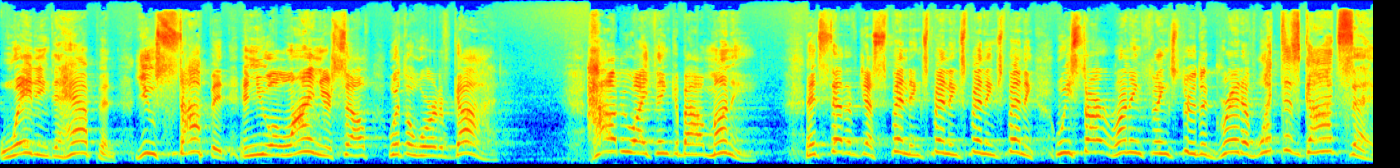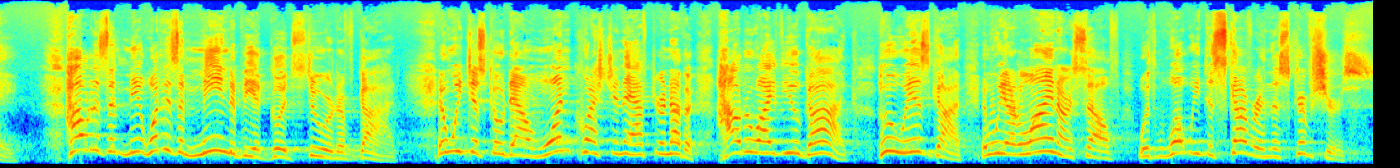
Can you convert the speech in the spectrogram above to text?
waiting to happen. You stop it and you align yourself with the Word of God. How do I think about money? Instead of just spending, spending, spending, spending, we start running things through the grid of what does God say? How does it mean? What does it mean to be a good steward of God? And we just go down one question after another. How do I view God? Who is God? And we align ourselves with what we discover in the scriptures.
